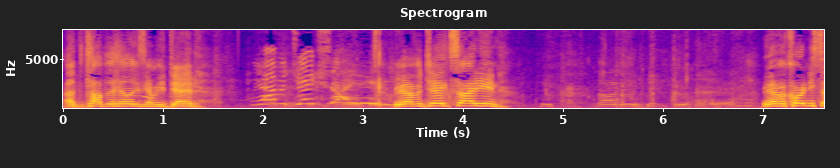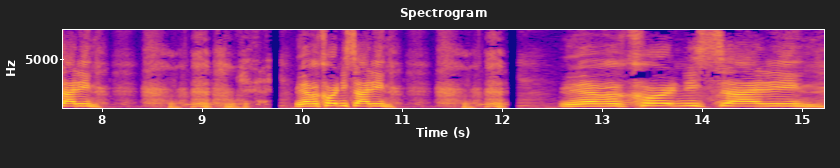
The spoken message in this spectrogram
At the top of the hill, he's gonna be dead. We have a Jake sighting. We have a Jake sighting. We have a Courtney sighting. We have a Courtney sighting. We have a Courtney sighting.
